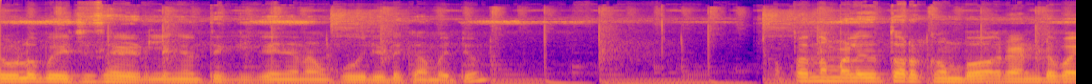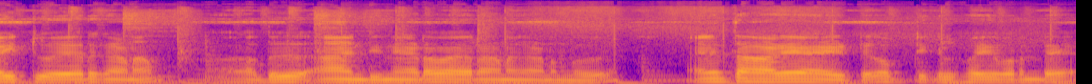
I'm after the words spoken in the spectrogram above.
ടൂൾ ഉപയോഗിച്ച് സൈഡിൽ ഇങ്ങനെ തിക്കി കഴിഞ്ഞാൽ നമുക്ക് ഊരിയെടുക്കാൻ പറ്റും. അപ്പോൾ ഇത് തുറക്കുമ്പോൾ രണ്ട് വൈറ്റ് വയർ കാണാം. അത് ആന്റിനയുടെ വയറാണ് കാണുന്നത്. അതിന് താഴെയായിട്ട് ഒപ്റ്റിക്കൽ ഫൈബറിന്റെ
